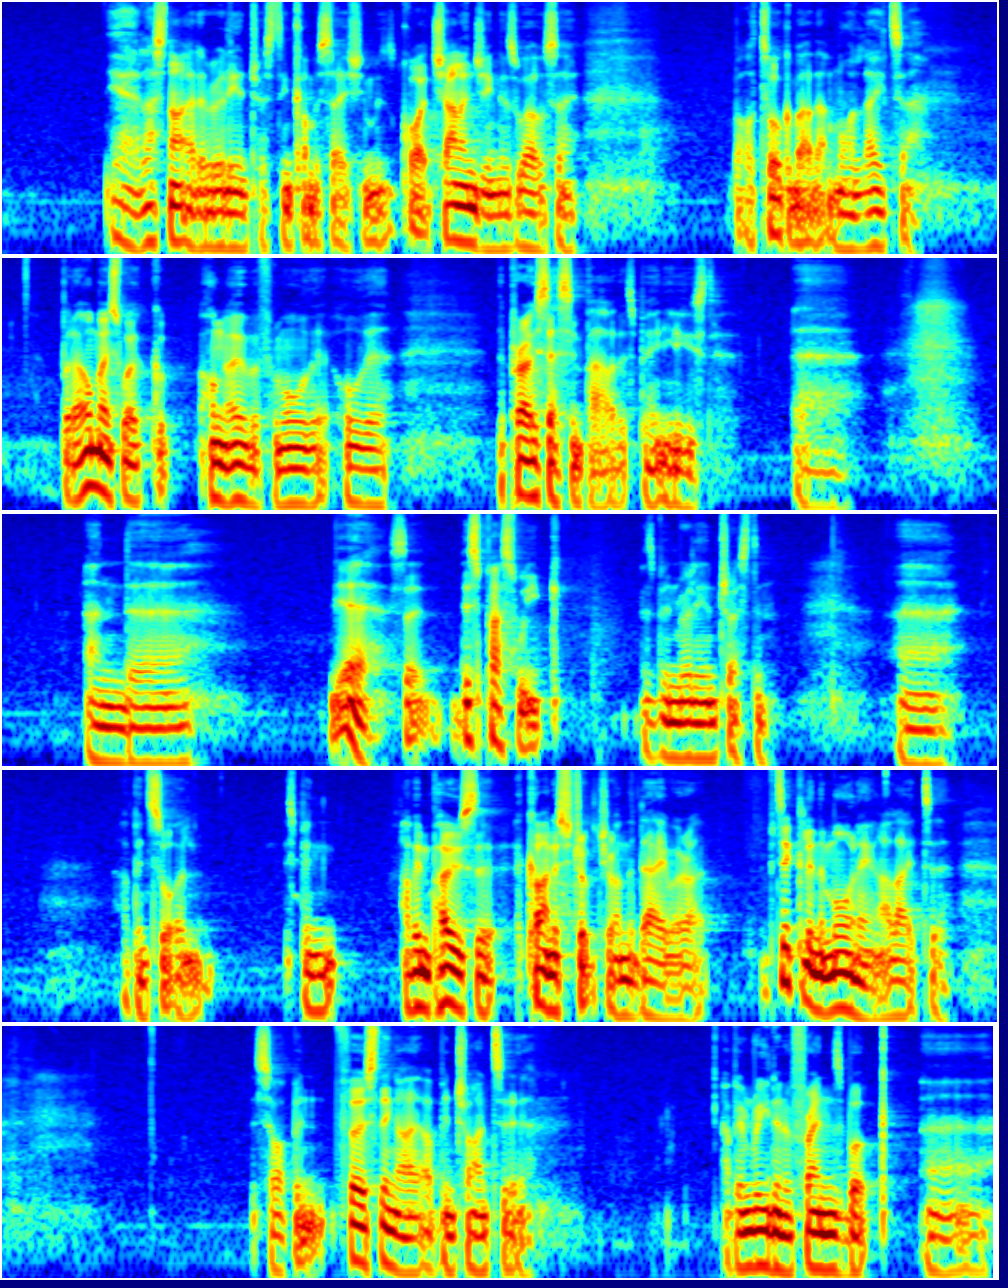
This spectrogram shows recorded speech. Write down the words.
yeah, last night I had a really interesting conversation. It was quite challenging as well. So, but I'll talk about that more later. But I almost woke up hungover from all the all the the processing power that's being used. Uh, and uh, yeah, so this past week has been really interesting uh, I've been sort of it's been I've imposed a, a, kind of structure on the day where I, particularly in the morning, I like to. So I've been first thing I, have been trying to. I've been reading a friend's book. Uh,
